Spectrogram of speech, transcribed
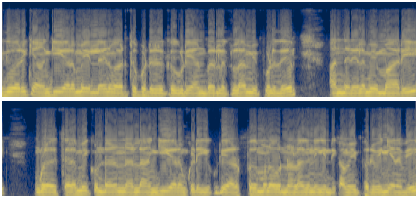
இது வரைக்கும் அங்கீகாரமே இல்லைன்னு வருத்தப்பட்டு இருக்கக்கூடிய அன்பர்களுக்கெல்லாம் இப்பொழுது அந்த நிலைமை மாறி உங்களது திறமைக்கு உண்டான நல்ல அங்கீகாரம் கிடைக்கக்கூடிய அற்புதமான ஒரு நாளாக நீங்கள் இன்றைக்கி அமைப்பெறுவீங்க. எனவே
